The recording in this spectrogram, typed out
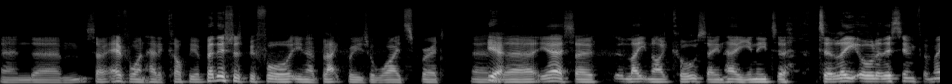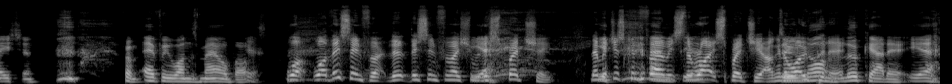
and um, so everyone had a copy of. But this was before you know Blackberries were widespread. And, Yeah. uh, yeah. So late night call saying, "Hey, you need to delete all of this information from everyone's mailbox." what? What? This info? th- This information with Yeah. this spreadsheet. Let me just confirm and, it's the yeah. right spreadsheet. I'm going Do to open not it. look at it. Yeah.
